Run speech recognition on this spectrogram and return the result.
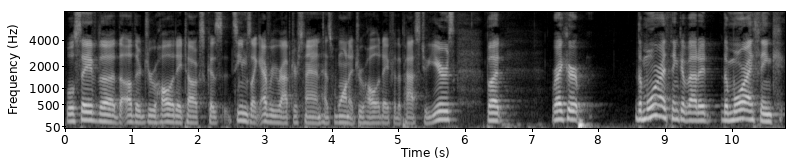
we'll save the the other Jrue Holiday talks because it seems like every Raptors fan has wanted Jrue Holiday for the past two years. But Riker, the more I think about it, the more I think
